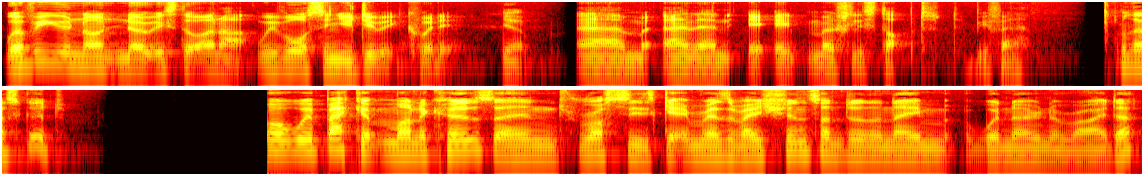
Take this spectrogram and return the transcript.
whether you not noticed it or not, we've all seen you do it. Quit it. Yep. Um, and then it, it mostly stopped, to be fair. Well, that's good. Well, we're back at Monica's, and Ross is getting reservations under the name Winona Ryder.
